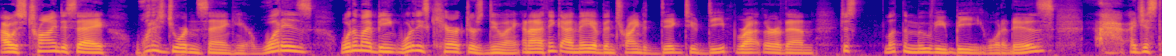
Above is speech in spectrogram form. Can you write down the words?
I was trying to say, what is Jordan saying here? What is what am I being? What are these characters doing? And I think I may have been trying to dig too deep rather than just let the movie be what it is. I just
